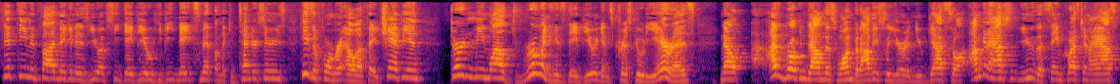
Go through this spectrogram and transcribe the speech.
15 and 5 making his UFC debut. He beat Nate Smith on the Contender Series. He's a former LFA champion. Durden, meanwhile, drew in his debut against Chris Gutierrez. Now, I've broken down this one, but obviously you're a new guest, so I'm going to ask you the same question I asked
